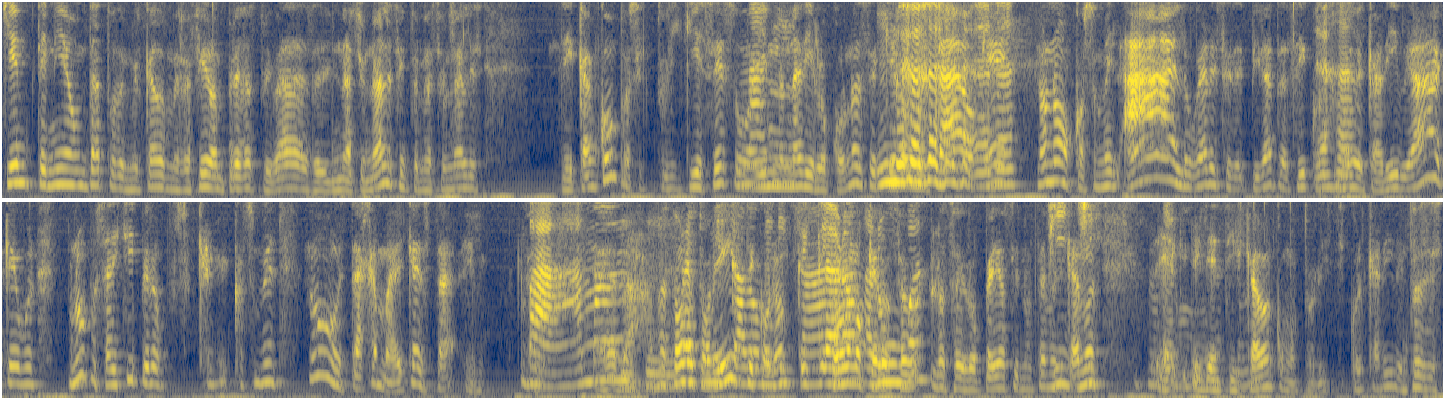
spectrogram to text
¿Quién tenía un dato de mercado? Me refiero a empresas privadas, eh, nacionales e internacionales. De Cancún, pues, ¿y qué es eso? Ahí no- Nadie. nadie lo conoce. ¿Qué, ¿Dónde está? ¿O qué? No, no, Cozumel. Ah, el lugar ese de piratas, sí, Cozumel del Caribe. Ah, qué bueno. No, pues ahí sí, pero pues, Cozumel. No, está Jamaica, está el Bahamas, Bahamas, todo lo turístico, ¿no? Sí, claro. todo lo que los, europeos y norteamericanos Fiji. eh, No, identificaban como turístico el Caribe. Entonces,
